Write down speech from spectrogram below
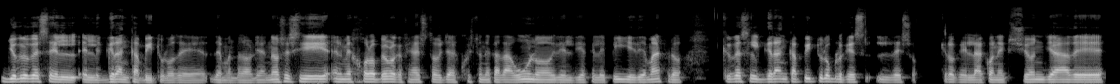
Yo creo que es el, el gran capítulo de, de, Mandalorian. No sé si el mejor o peor, porque al final esto ya es cuestión de cada uno y del día que le pille y demás, pero creo que es el gran capítulo porque es de eso. Creo que la conexión ya de,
